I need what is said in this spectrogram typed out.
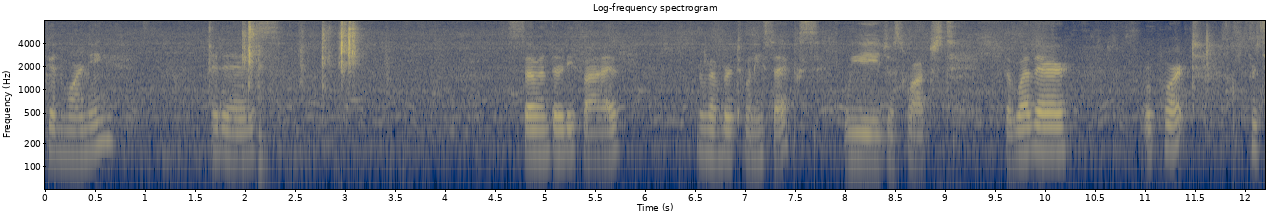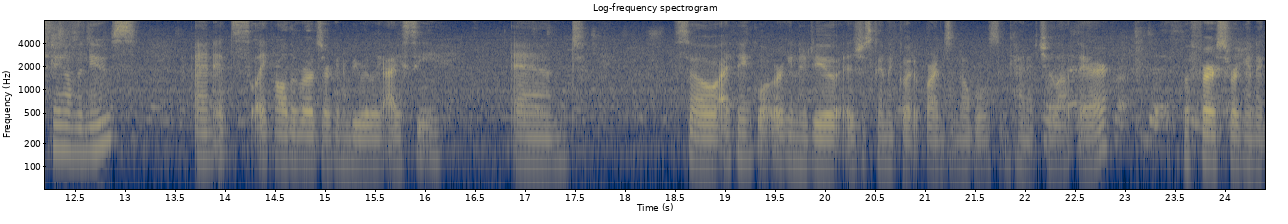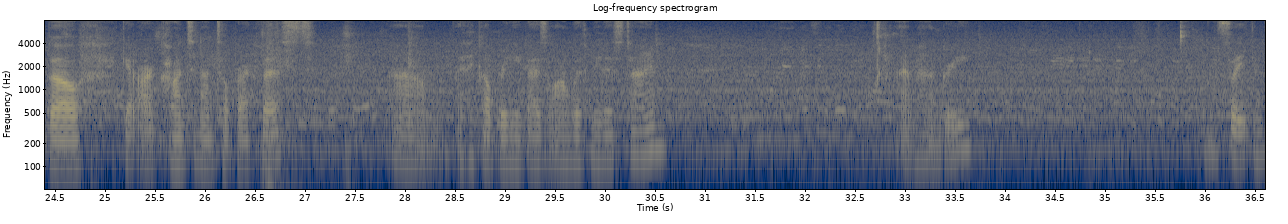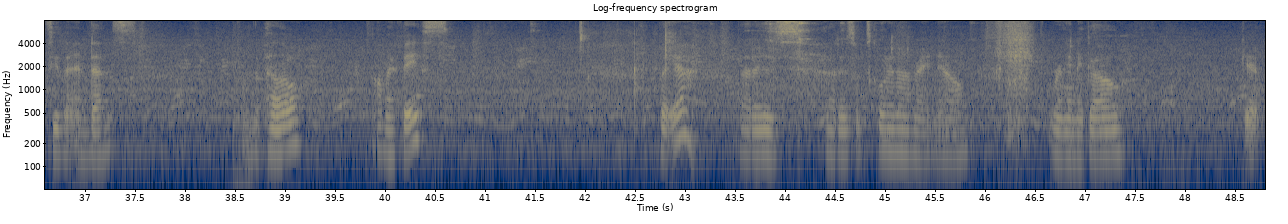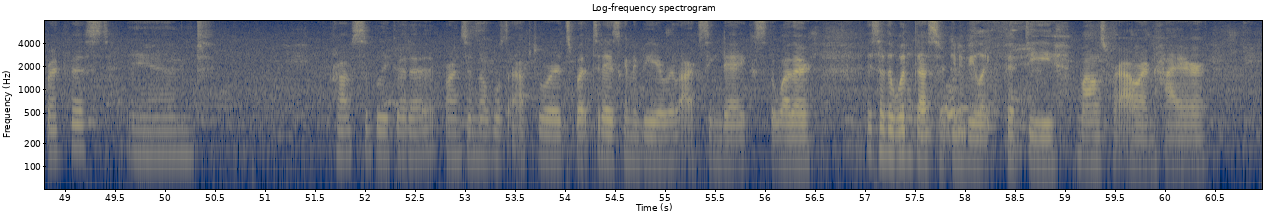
Good morning. It is 7.35, November 26th. We just watched the weather report for today on the news and it's like all the roads are going to be really icy and so I think what we're gonna do is just gonna go to Barnes & Nobles and kind of chill out there. But first we're gonna go get our continental breakfast. Um, I think I'll bring you guys along with me this time. I'm hungry. So you can see the indents from the pillow on my face. But yeah, that is that is what's going on right now. We're gonna go get breakfast and possibly go to Barnes & Noble's afterwards but today's going to be a relaxing day because the weather they said the wind gusts are going to be like 50 miles per hour and higher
